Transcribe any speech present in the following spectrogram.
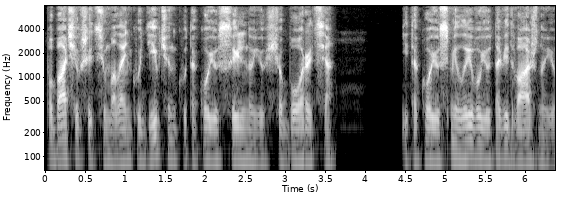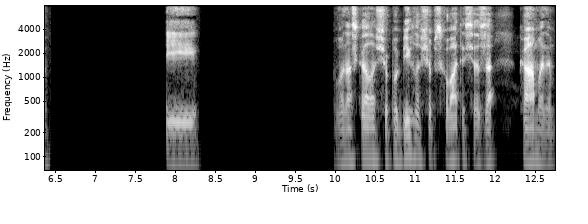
побачивши цю маленьку дівчинку такою сильною, що бореться, і такою сміливою та відважною. І вона сказала, що побігла, щоб сховатися за каменем,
